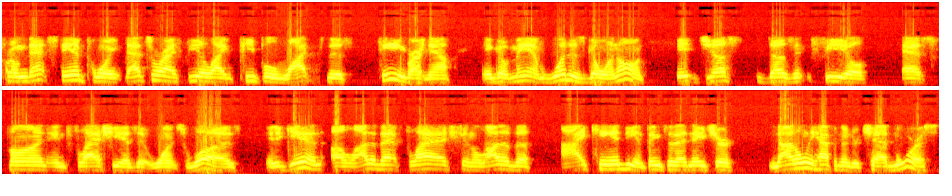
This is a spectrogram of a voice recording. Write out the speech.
from that standpoint, that's where I feel like people watch this team right now and go, man, what is going on? It just doesn't feel as fun and flashy as it once was. And again, a lot of that flash and a lot of the eye candy and things of that nature not only happened under Chad Morris,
